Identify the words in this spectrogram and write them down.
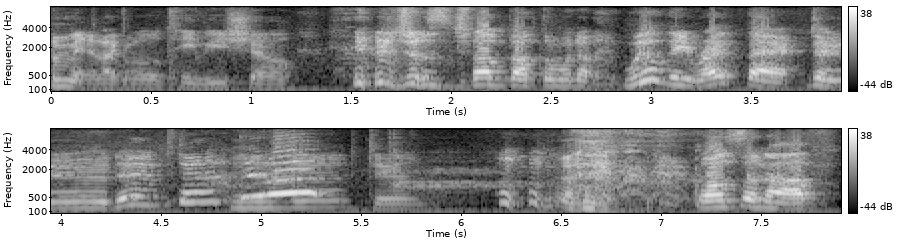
like a little TV show. just jump out the window. We'll be right back. Close enough.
